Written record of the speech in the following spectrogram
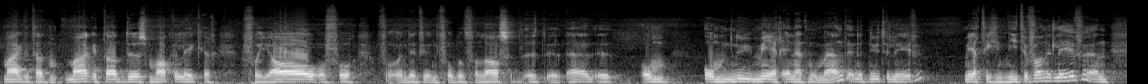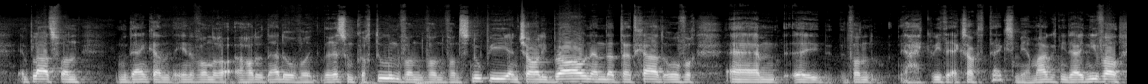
Maakt het, dat, maakt het dat dus makkelijker voor jou of voor, voor in dit in het voorbeeld van Lars, om, om nu meer in het moment, in het nu te leven? Meer te genieten van het leven. En in plaats van ik moet denken aan een of andere, hadden we het net over. Er is zo'n cartoon van, van, van Snoopy en Charlie Brown. En dat, dat gaat over. Um, van, ja, ik weet de exacte tekst meer, maakt het niet uit. In ieder geval,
